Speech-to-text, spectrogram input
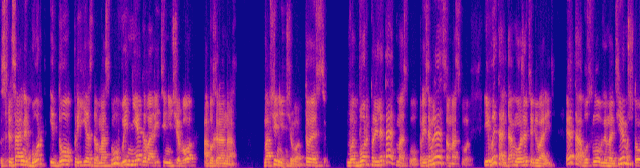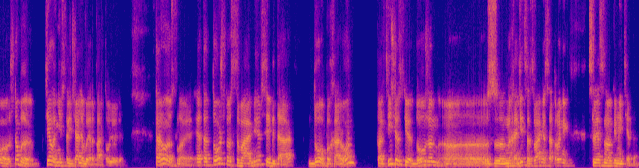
Специальный борт, и до приезда в Москву вы не говорите ничего о похоронах. Вообще ничего. То есть вот борт прилетает в Москву, приземляется в Москву, и вы тогда можете говорить. Это обусловлено тем, что чтобы тело не встречали в аэропорту люди. Второе условие – это то, что с вами всегда до похорон фактически должен э, с, находиться с вами сотрудник Следственного комитета.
